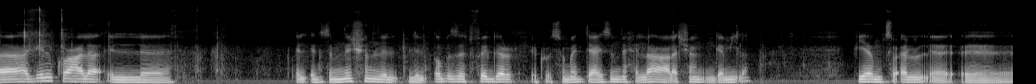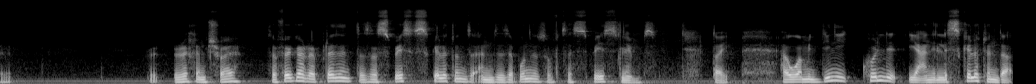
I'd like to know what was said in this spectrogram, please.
آه هجيلكوا على ال ال examination لل opposite figure الرسومات دي عايزين نحلها علشان جميلة. فيها سؤال آه آه رخم شوية. The figure represents the space skeletons and the bones of the space limbs. طيب هو مديني كل يعني ال skeleton ده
